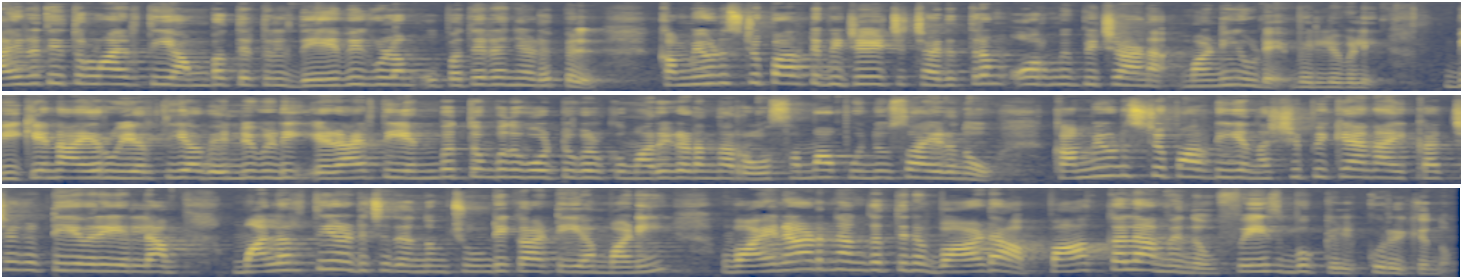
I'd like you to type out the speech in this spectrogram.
ആയിരത്തി തൊള്ളായിരത്തി അമ്പത്തെട്ടിൽ ദേവികുളം ഉപതിരഞ്ഞെടുപ്പിൽ കമ്മ്യൂണിസ്റ്റ് പാർട്ടി വിജയിച്ച ചരിത്രം ഓർമ്മിപ്പിച്ചാണ് മണിയുടെ വെല്ലുവിളി. ബി കെ നായർ ഉയർത്തിയ വെല്ലുവിളി ഏഴായിരത്തി എൺപത്തി ഒമ്പത് വോട്ടുകൾക്ക് മറികടന്ന റോസമ്മ പുന്നൂസായിരുന്നു കമ്മ്യൂണിസ്റ്റ് പാർട്ടിയെ നശിപ്പിക്കാനായി കച്ചകെട്ടിയവരെയെല്ലാം മലർത്തിയടിച്ചതെന്നും ചൂണ്ടിക്കാട്ടിയ മണി വയനാടൻ അംഗത്തിന് വാട പാക്കലാമെന്നും ഫേസ്ബുക്കിൽ കുറിക്കുന്നു.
